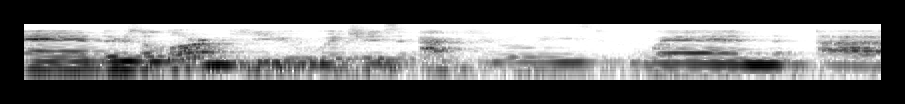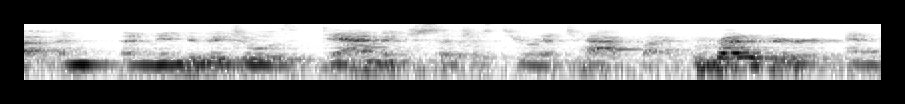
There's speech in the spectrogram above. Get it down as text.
And there's alarm cue, which is actually released when uh, an, an, individual is damaged, such as through an attack by a predator. And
